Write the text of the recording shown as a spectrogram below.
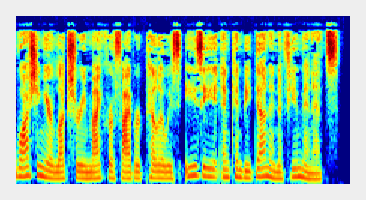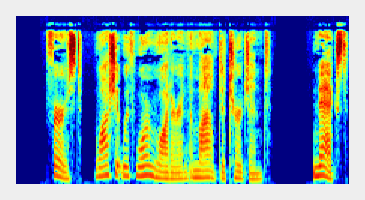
Washing your luxury microfiber pillow is easy and can be done in a few minutes. First, wash it with warm water and a mild detergent. Next,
